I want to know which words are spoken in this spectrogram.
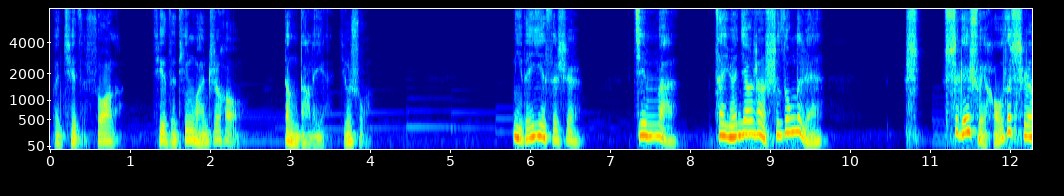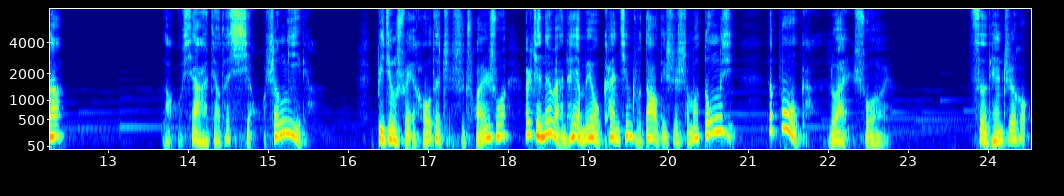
跟妻子说了。妻子听完之后，瞪大了眼睛说：“你的意思是，今晚在沅江上失踪的人？”是是给水猴子吃了。老夏叫他小声一点，毕竟水猴子只是传说，而且那晚他也没有看清楚到底是什么东西，他不敢乱说呀。四天之后，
